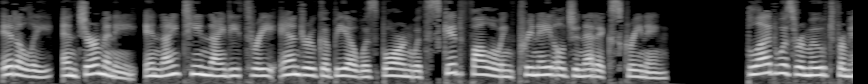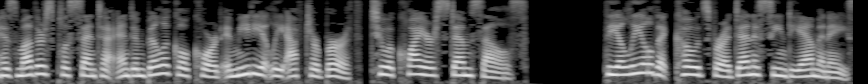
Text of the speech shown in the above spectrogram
Italy, and Germany. In 1993 Andrew Gebbia was born with SCID following prenatal genetic screening. Blood was removed from his mother's placenta and umbilical cord immediately after birth, to acquire stem cells. The allele that codes for adenosine deaminase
